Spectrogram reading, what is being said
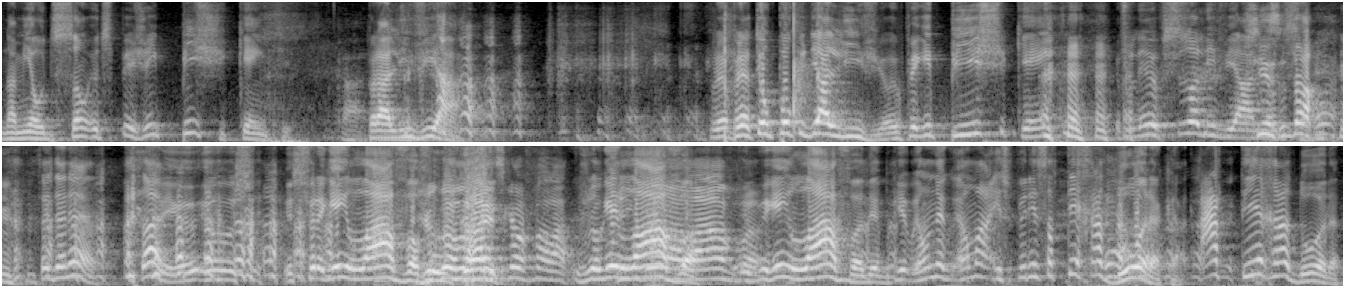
na minha audição, eu despejei piche quente para aliviar. Pra pra eu ter um pouco de alívio. Eu peguei piche quente. Eu falei, eu preciso aliviar. Preciso dar Tá entendendo? Sabe? Eu, eu- eu esfreguei lava Jogou lá, isso que eu ia falar. Joguei lava. lava. Eu peguei lava. Porque é, um é uma experiência aterradora, cara. Aterradora.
